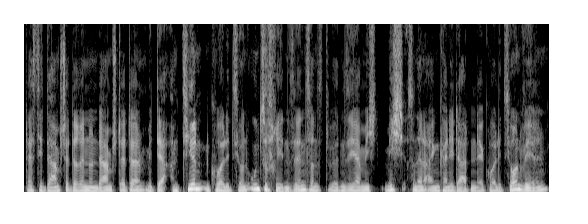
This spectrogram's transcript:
dass die Darmstädterinnen und Darmstädter mit der amtierenden Koalition unzufrieden sind. Sonst würden sie ja nicht mich, sondern einen Kandidaten der Koalition wählen.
